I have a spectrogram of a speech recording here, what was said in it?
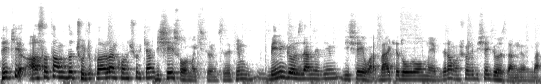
Peki aslında tam da çocuklardan konuşurken bir şey sormak istiyorum size. Benim, benim gözlemlediğim bir şey var. Belki doğru olmayabilir ama şöyle bir şey gözlemliyorum ben.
